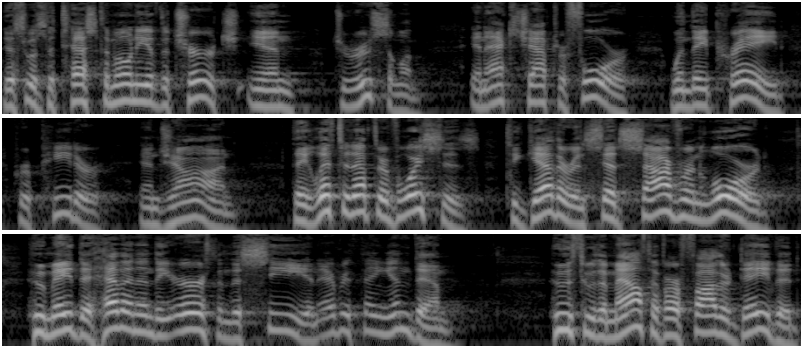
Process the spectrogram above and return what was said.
This was the testimony of the church in Jerusalem in Acts chapter 4 when they prayed for Peter and John. They lifted up their voices together and said, Sovereign Lord, who made the heaven and the earth and the sea and everything in them who through the mouth of our father David,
